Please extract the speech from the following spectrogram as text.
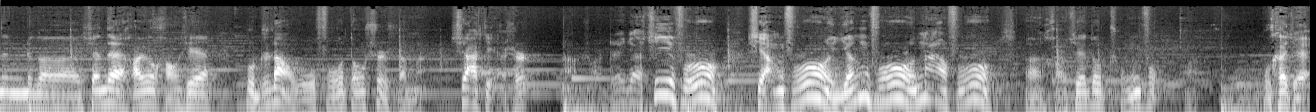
在那个现在还有好些不知道五福都是什么，瞎解释啊，说这叫西福、享福、迎福、纳福，啊，好些都重复啊，不科学。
